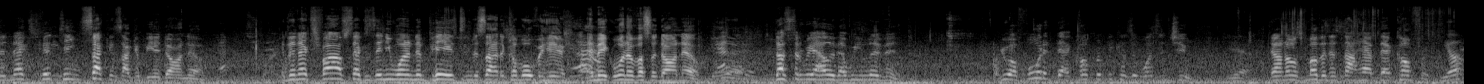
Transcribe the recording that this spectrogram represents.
the next 15 seconds, I could be a Darnell. In the next five seconds, any one of them pigs can decide to come over here and make one of us a Darnell. Yeah. That's the reality that we live in. You afforded that comfort because it wasn't you. Yeah. Donnell's mother does not have that comfort. Yep.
